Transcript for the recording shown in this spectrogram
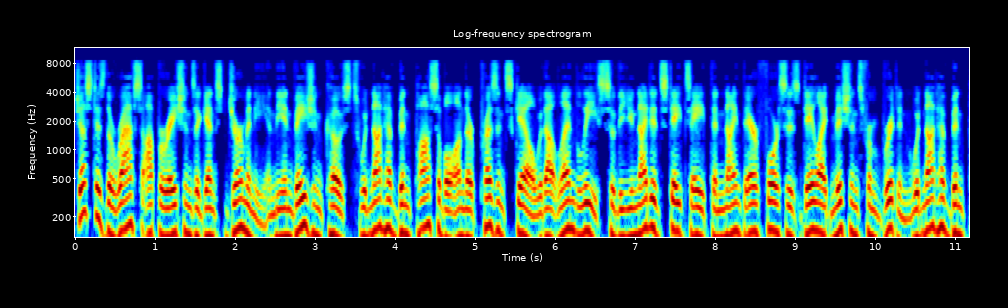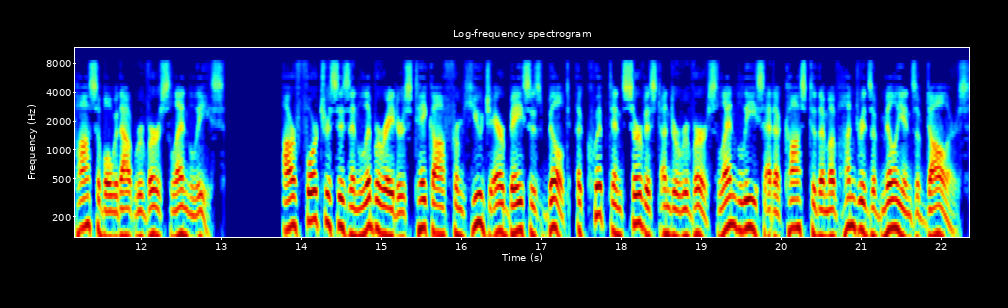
just as the RAF's operations against Germany and the invasion coasts would not have been possible on their present scale without Lend-Lease so the United States 8th and 9th Air Force's daylight missions from Britain would not have been possible without reverse Lend-Lease. Our fortresses and liberators take off from huge air bases built, equipped and serviced under reverse Lend-Lease at a cost to them of hundreds of millions of dollars.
